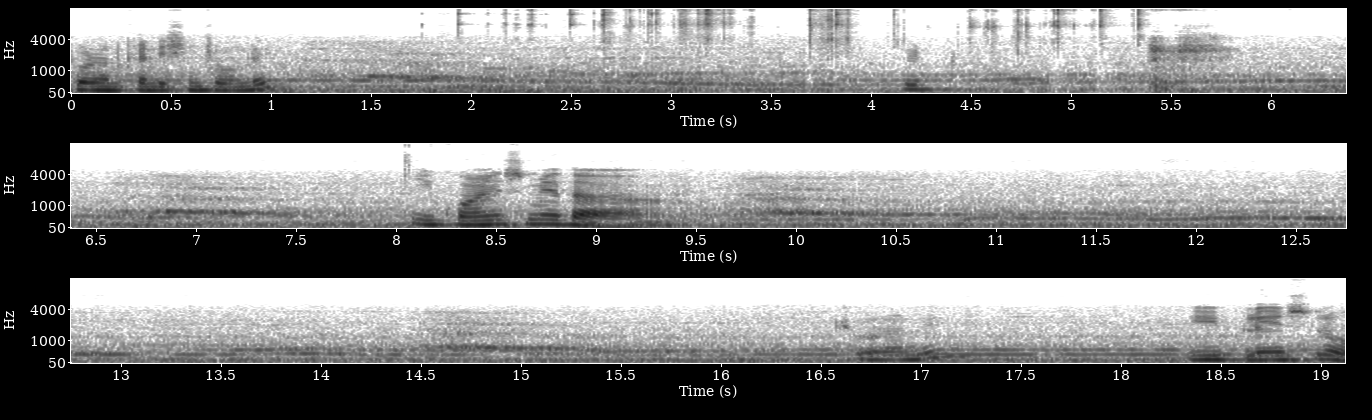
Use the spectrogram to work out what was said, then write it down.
చూడండి కండిషన్ చూడండి ఈ కాయిన్స్ మీద చూడండి ఈ ప్లేస్లో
